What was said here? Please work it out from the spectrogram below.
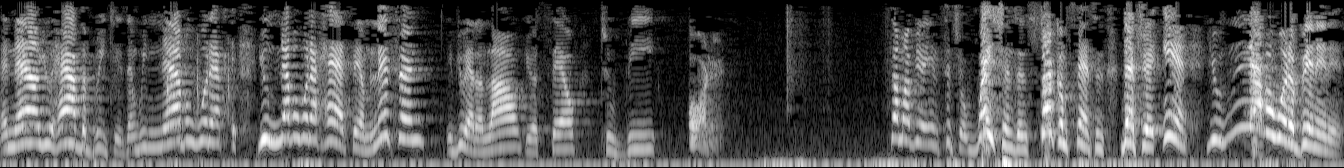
And now you have the breaches and we never would have, you never would have had them. Listen, if you had allowed yourself to be ordered. Some of you in situations and circumstances that you're in, you never would have been in it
